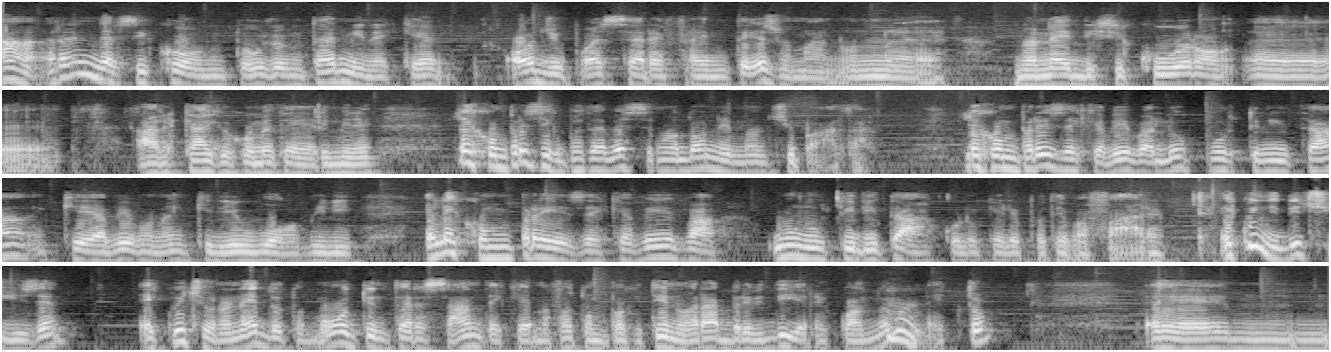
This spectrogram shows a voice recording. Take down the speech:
a rendersi conto, uso un termine che oggi può essere frainteso ma non, non è di sicuro eh, arcaico come termine, lei comprese che poteva essere una donna emancipata, lei comprese che aveva le opportunità che avevano anche gli uomini e lei comprese che aveva un'utilità a quello che le poteva fare. E quindi decise, e qui c'è un aneddoto molto interessante che mi ha fatto un pochettino rabbrividire quando l'ho mm. letto, ehm,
